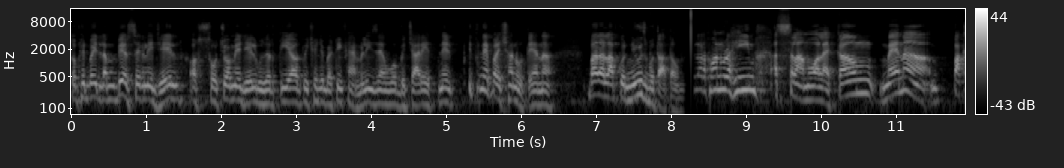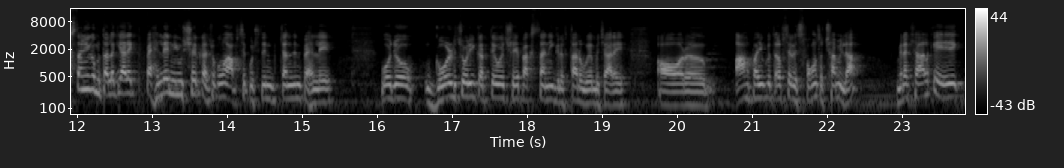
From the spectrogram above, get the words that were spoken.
तो फिर भाई लंबे अरसे के लिए जेल, और सोचों में जेल गुजरती है, और पीछे जो बैठी फैमिलीज़ हैं, वो बेचारे इतने इतने परेशान होते हैं ना बहरहाल आपको न्यूज़ बताता हूँ। रहीम असलकम मैं ना पाकिस्तानियों के मतलब यार एक पहले न्यूज़ शेयर कर चुका हूँ, आपसे कुछ दिन, चंद दिन पहले। वो जो गोल्ड चोरी करते हुए छः पाकिस्तानी गिरफ़्तार हुए बेचारे, और आप भाइयों की तरफ़ से रिस्पॉन्स अच्छा मिला। मेरा ख्याल कि एक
